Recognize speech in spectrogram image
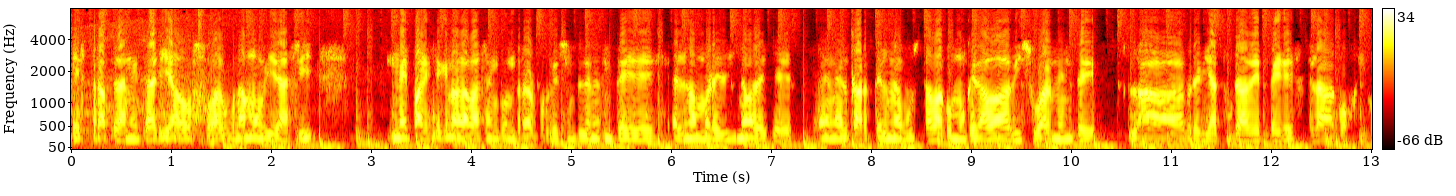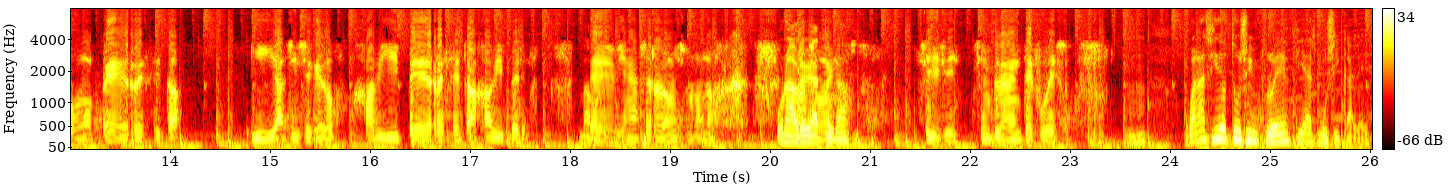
extraplanetaria o, o alguna movida así, me parece que no la vas a encontrar porque simplemente el nombre vino de que en el cartel me gustaba cómo quedaba visualmente la abreviatura de Pérez, que la cogí como PRZ y así se quedó, Javi PRZ, Javi Pérez. Eh, viene a ser lo mismo, ¿no? Una abreviatura. Sí, sí, simplemente fue eso. ¿Cuáles han sido tus influencias musicales?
